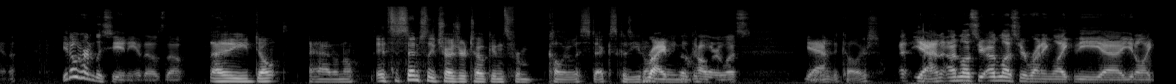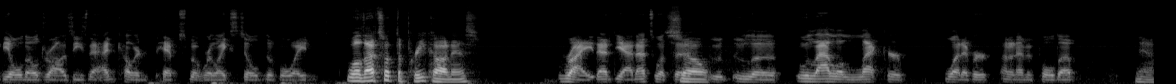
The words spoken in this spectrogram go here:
mana. You don't hardly see any of those though. I don't. I don't know. It's essentially treasure tokens from colorless decks because you don't right, really need, the, colorless. Yeah, the colors. Uh, yeah. and Unless you're unless you're running like the uh, you know like the old Eldrazi's that had colored pips but were like still devoid. Well, that's what the precon is. Right. That yeah. That's what the So- Ula Ulala Lek or whatever. I don't have it pulled up. Yeah,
